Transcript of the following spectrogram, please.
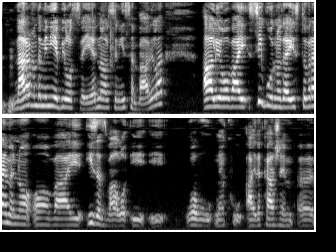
Mhm. Naravno da mi nije bilo svejedno, ali se nisam bavila, ali ovaj sigurno da je istovremeno ovaj izazvalo i, i ovu neku, ajde da kažem, e,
